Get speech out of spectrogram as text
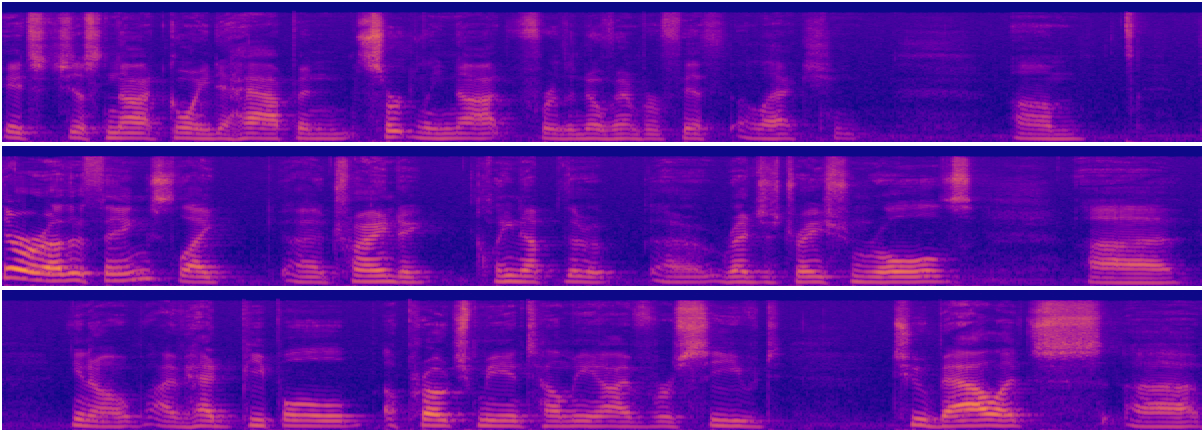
it's just not going to happen, certainly not for the November 5th election. Um, there are other things like uh, trying to clean up the uh, registration rolls. Uh, you know, I've had people approach me and tell me I've received two ballots uh,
